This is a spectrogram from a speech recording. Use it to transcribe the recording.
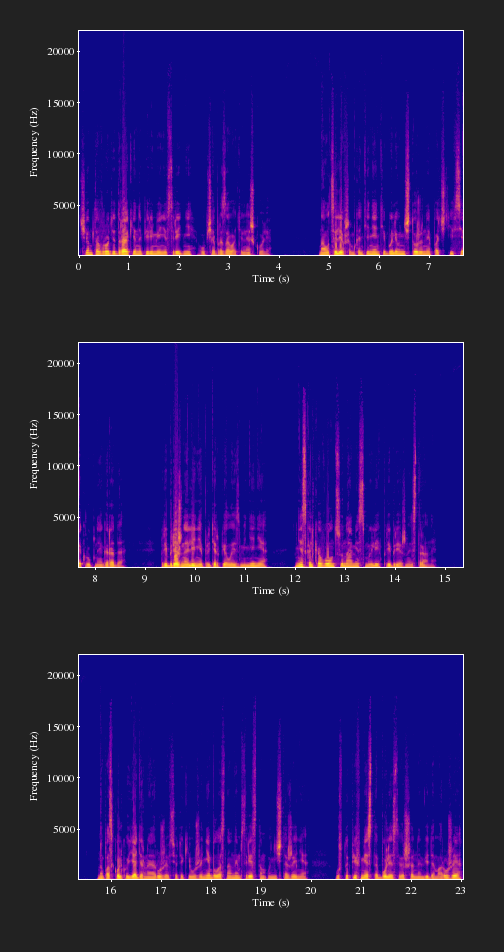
чем-то вроде драки на перемене в средней общеобразовательной школе. На уцелевшем континенте были уничтожены почти все крупные города. Прибрежная линия претерпела изменения, несколько волн цунами смыли прибрежные страны. Но поскольку ядерное оружие все-таки уже не было основным средством уничтожения, уступив место более совершенным видам оружия,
